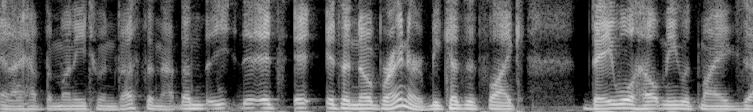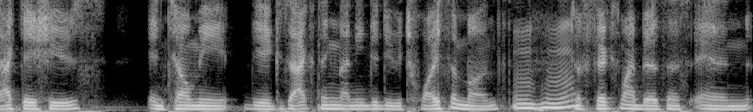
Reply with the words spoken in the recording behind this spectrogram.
and I have the money to invest in that, then it's it, it's a no brainer because it's like they will help me with my exact issues and tell me the exact thing that I need to do twice a month mm-hmm. to fix my business and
